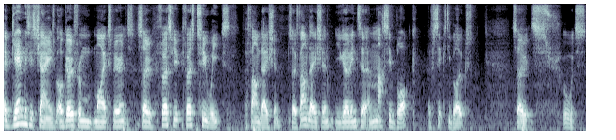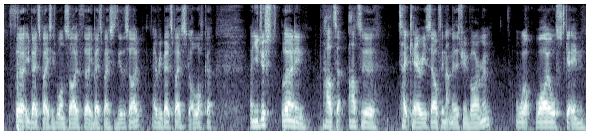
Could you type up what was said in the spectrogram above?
again, this has changed, but I'll go from my experience. So first few, first two weeks, a foundation. So foundation, you go into a massive block of sixty blokes. So it's oh, it's thirty bed spaces one side, thirty bed spaces the other side. Every bed space has got a locker, and you're just learning how to how to take care of yourself in that military environment, wh- whilst getting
